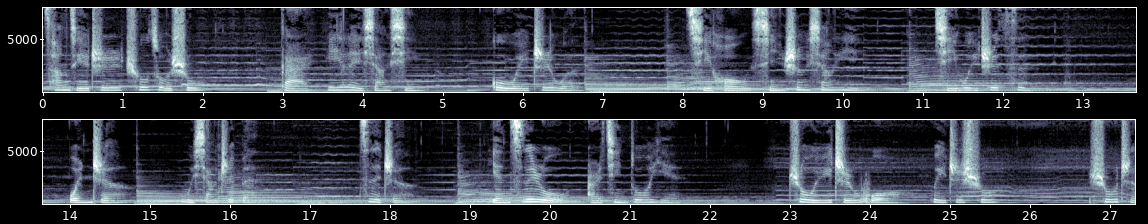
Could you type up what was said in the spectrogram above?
仓颉之初作书，盖一类相形，故谓之文。其后形声相异，即谓之字。闻者，物象之本；字者，言滋汝而尽多也。著于直活，谓之书。书者，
